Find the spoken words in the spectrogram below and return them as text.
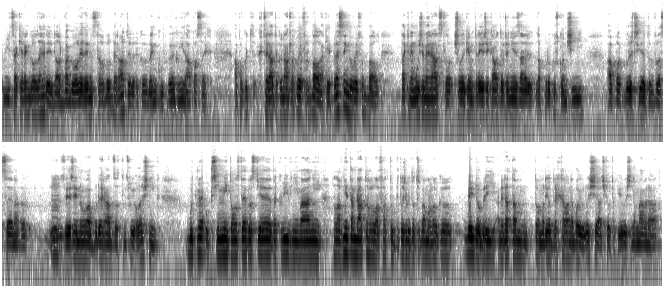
víc jak jeden gól ze hry, dal dva góly, jeden z toho byl penalty jako venku, ve venkovních zápasech. A pokud chce dát jako nátlakový fotbal, nějaký pressingový fotbal, tak nemůžeme hrát s člověkem, který říká otevřeně, za, za půl roku skončí a pak bude střílet v lese na, hmm. zvěřinu a bude hrát za ten svůj olešník. Buďme upřímní, tohle je prostě takový vnímání, hlavně tam dát toho Lafatu, protože by to třeba mohlo jako být dobrý a nedat tam toho mladého Drchala nebo Juliše, ačkoliv taky Juliše nemáme rád.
